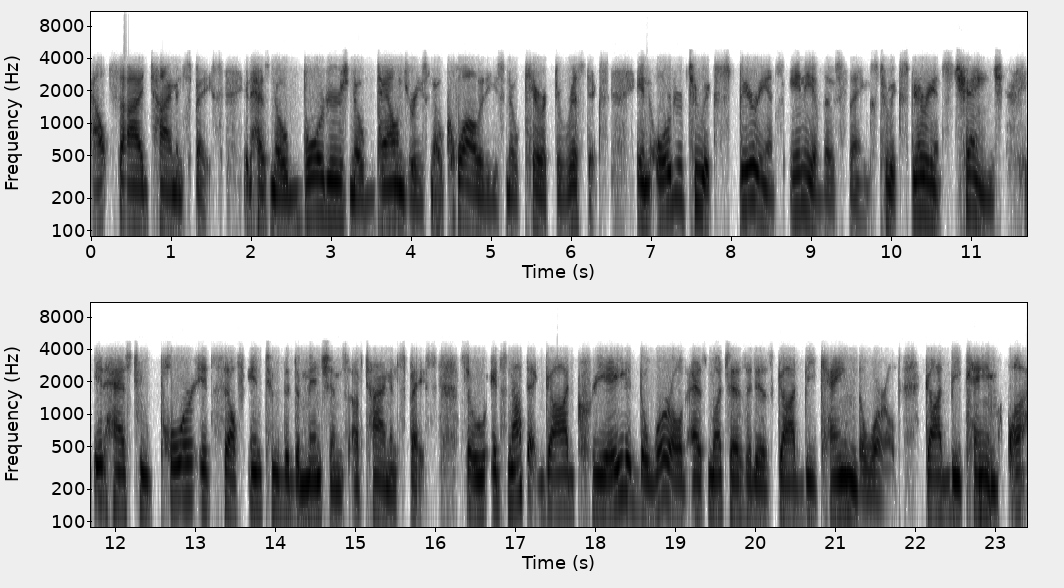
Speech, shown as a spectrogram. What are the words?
outside time and space. It has no borders, no boundaries, no qualities, no characteristics. In order to experience any of those things, to experience change, it has to pour itself into the dimensions of time and space. So it's not that God created the world as much as it is God became the world. God became us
